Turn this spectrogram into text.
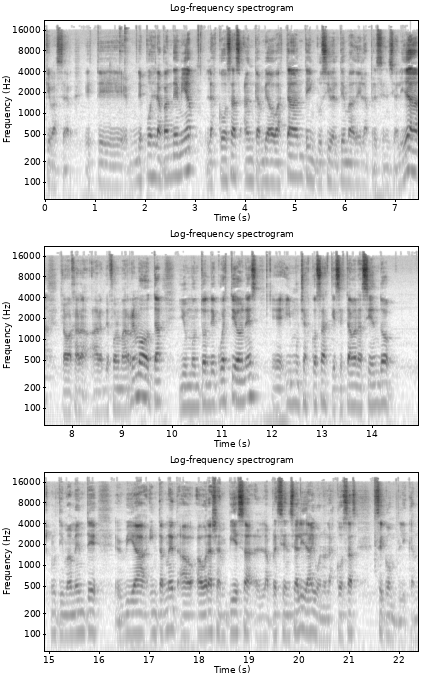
¿qué va a ser? Este, después de la pandemia las cosas han cambiado bastante, inclusive el tema de la presencialidad, trabajar de forma remota y un montón de cuestiones eh, y muchas cosas que se estaban haciendo últimamente vía internet ahora ya empieza la presencialidad y bueno las cosas se complican.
